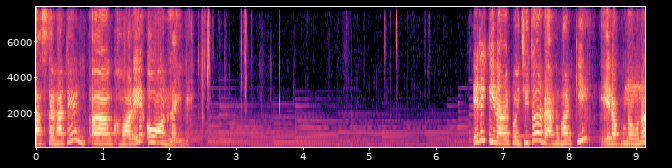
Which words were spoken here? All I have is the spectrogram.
রাস্তাঘাটে ঘরে ও অনলাইনে। এটি কি নামে পরিচিত? আর ব্যবহার কি? এরকম নমুনা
